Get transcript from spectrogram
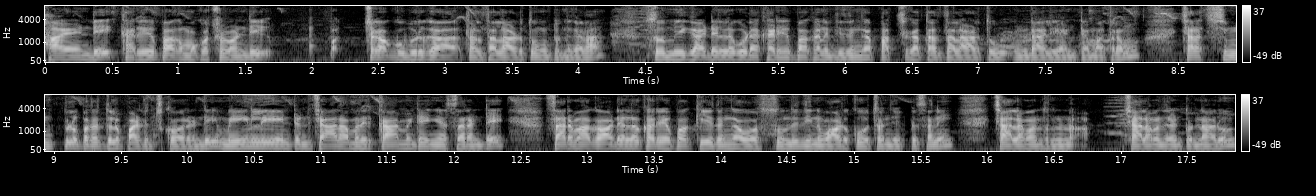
హాయ్ అండి. కరివేపాకు మొక్క చూడండి. పచ్చగా గుబురుగా తలతలాడుతూ ఉంటుంది కదా. సో మీ గార్డెన్లో కూడా కరివేపాకు అనేది విధంగా పచ్చగా తలతలాడుతూ ఉండాలి అంటే మాత్రం చాలా సింపుల్ పద్ధతులు పాటించుకోవాలండి. మెయిన్లీ ఏంటంటే చాలామంది కామెంట్ ఏం చేస్తారంటే సార్ మా గార్డెన్లో కరివేపాకు ఈ విధంగా వస్తుంది దీన్ని వాడుకోవచ్చు అని చెప్పేసి అని చాలామంది ఉన్న- చాలామంది అంటున్నారు.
